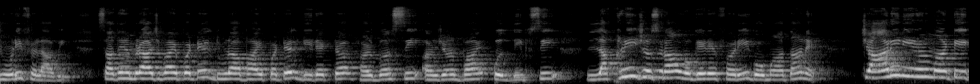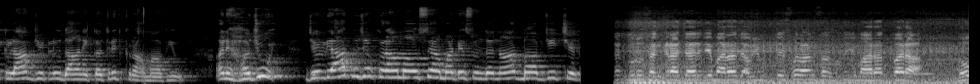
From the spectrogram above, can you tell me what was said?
જોડી ફેલાવી. સાથે હેમરાજભાઈ પટેલ ધુડાભાઈ પટેલ, ડિરેક્ટર હળબતસિંહ, અર્જણભાઈ, કુલદીપસિંહ, લાખણી જસરાવ વગેરે ફરી ગૌમાતાને ચારે નિરણ માટે એક લાખ જેટલું દાન એકત્રિત કરવામાં આવ્યું. અને હજુ જરૂરિયાત મુજબ કરવામાં આવશે, આ માટે સુંદરનાથ બાપજી ચેક ગુરુ શંકરાચાર્યજી મહારાજ અવિમુક્તેશ્વરાન સરસ્વતીજી મહારાજ દ્વારા ગૌ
